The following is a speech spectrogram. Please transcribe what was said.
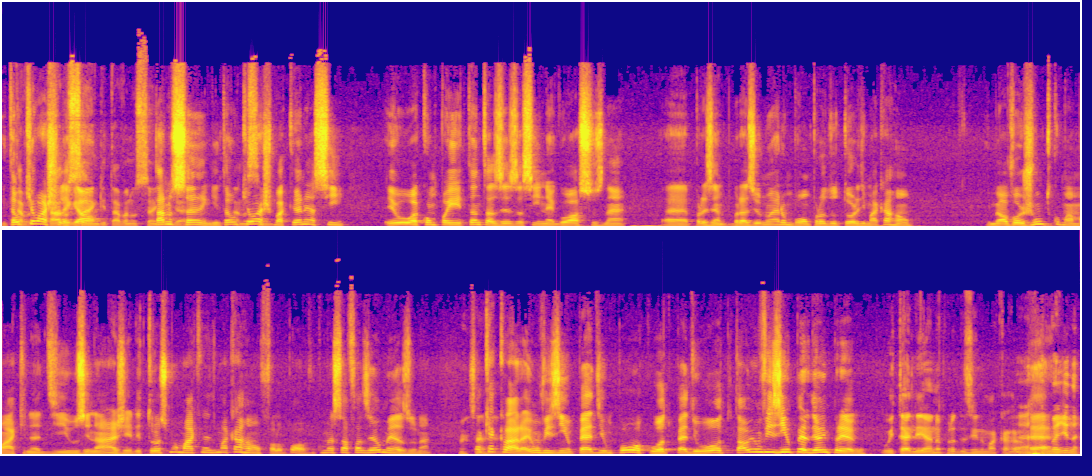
Então Tava- o que eu acho tá no legal sangue, tava no sangue. tá no já. sangue. Então Tá o no que eu sangue. acho bacana é assim, eu acompanhei tantas vezes assim negócios, né? Eh, por exemplo, o Brasil não era um bom produtor de macarrão. E meu avô, junto com uma máquina de usinagem, ele trouxe uma máquina de macarrão. Falou, pô, vou começar a fazer eu mesmo, né? Só que é claro, aí um vizinho pede um pouco, o outro pede o outro tal, e um vizinho perdeu o emprego. O italiano produzindo macarrão. É. Imagina.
